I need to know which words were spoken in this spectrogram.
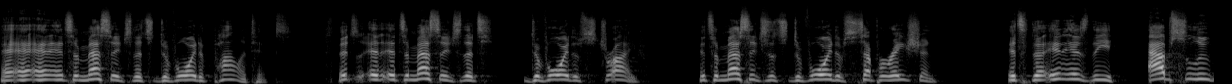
And it's a message that's devoid of politics. It's, it's a message that's devoid of strife. It's a message that's devoid of separation. It's the, it is the absolute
